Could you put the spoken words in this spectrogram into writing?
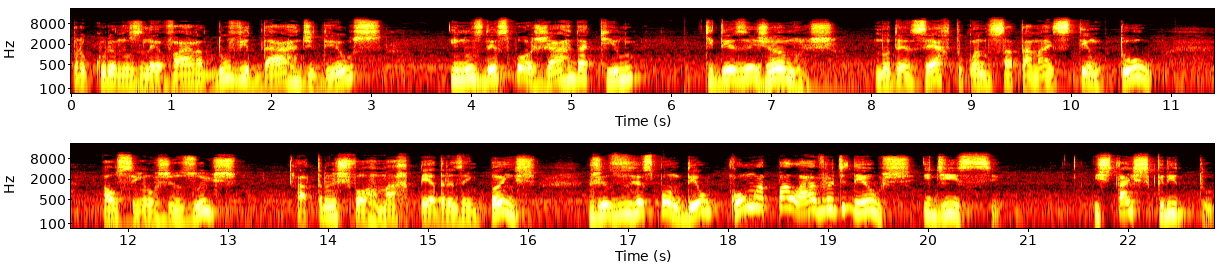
procura nos levar a duvidar de Deus e nos despojar daquilo que desejamos. No deserto, quando Satanás tentou ao Senhor Jesus a transformar pedras em pães, Jesus respondeu com a palavra de Deus e disse: Está escrito:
